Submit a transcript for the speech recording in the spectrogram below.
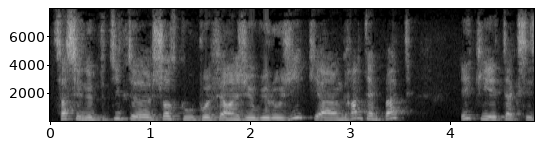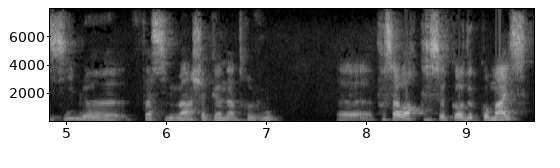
Ça, c'est une petite euh, chose que vous pouvez faire en géobiologie qui a un grand impact et qui est accessible euh, facilement à chacun d'entre vous. Il faut savoir que ce code COMICE,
